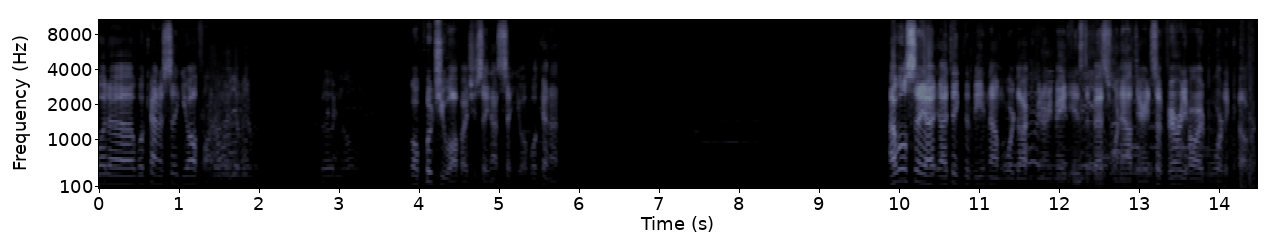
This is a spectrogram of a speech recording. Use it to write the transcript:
what uh what kind of set you off on? Well, put you off, I should say, not set you off. What kind of? I will say, I, I think the Vietnam War documentary made is the best one out there. It's a very hard war to cover.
